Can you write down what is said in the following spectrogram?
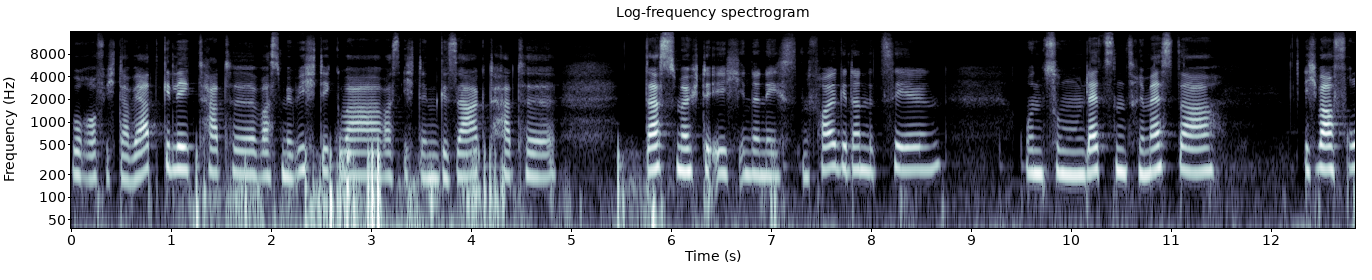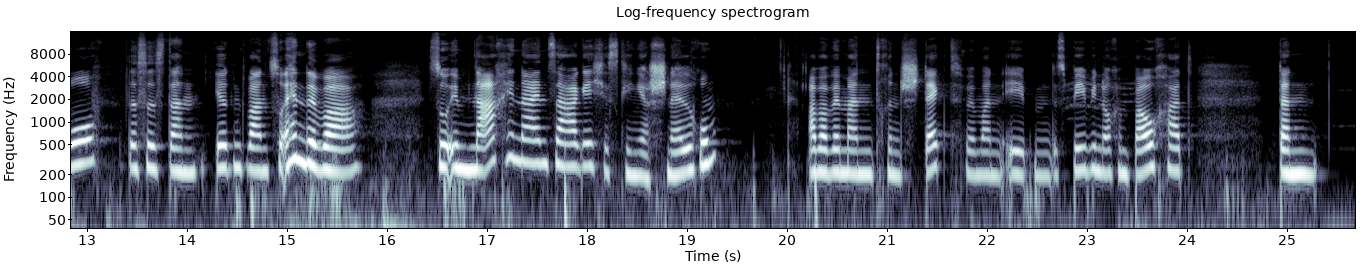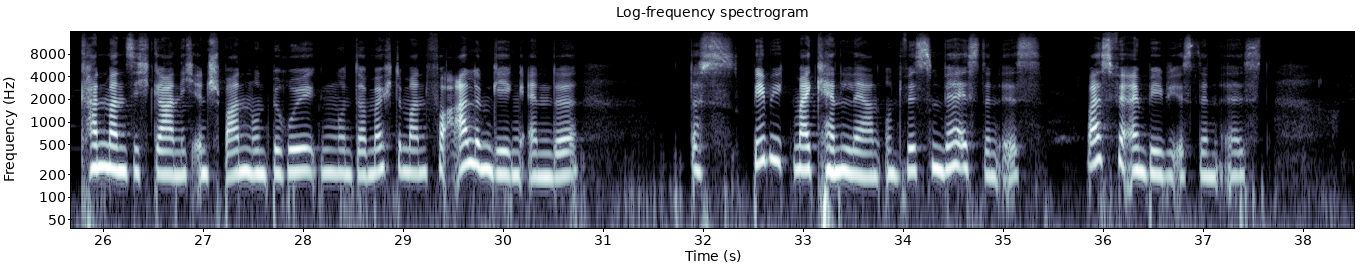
Worauf ich da Wert gelegt hatte, was mir wichtig war, was ich denn gesagt hatte. Das möchte ich in der nächsten Folge dann erzählen. Und zum letzten Trimester. Ich war froh, dass es dann irgendwann zu Ende war. So im Nachhinein sage ich, es ging ja schnell rum. Aber wenn man drin steckt, wenn man eben das Baby noch im Bauch hat, dann kann man sich gar nicht entspannen und beruhigen. Und da möchte man vor allem gegen Ende das Baby mal kennenlernen und wissen, wer es denn ist. Was für ein Baby es denn ist.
